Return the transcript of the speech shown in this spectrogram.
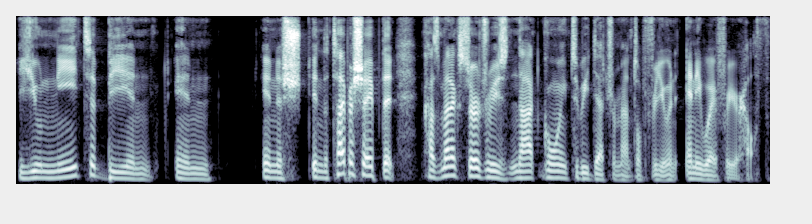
you need to be in in in a sh- in the type of shape that cosmetic surgery is not going to be detrimental for you in any way for your health.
